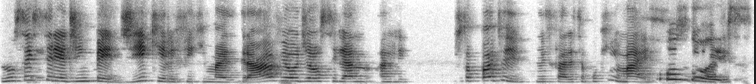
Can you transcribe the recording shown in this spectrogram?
não sei se seria de impedir que ele fique mais grave ou de auxiliar. Só pode me esclarecer um pouquinho mais? Os dois,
